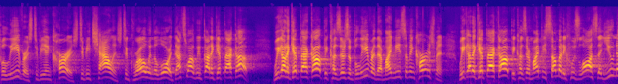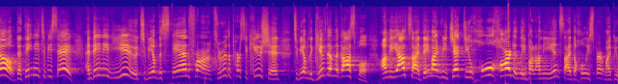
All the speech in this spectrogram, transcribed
believers to be encouraged, to be challenged, to grow in the Lord. That's why we've got to get back up. We got to get back up because there's a believer that might need some encouragement. We got to get back up because there might be somebody who's lost that you know that they need to be saved. And they need you to be able to stand firm through the persecution to be able to give them the gospel. On the outside, they might reject you wholeheartedly, but on the inside, the Holy Spirit might be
